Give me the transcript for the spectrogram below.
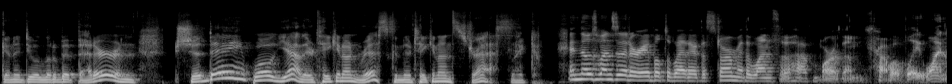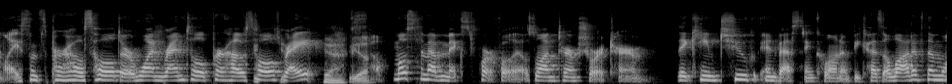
going to do a little bit better. And should they? Well, yeah, they're taking on risk and they're taking on stress. Like, And those ones that are able to weather the storm are the ones that have more than probably one license per household or one rental per household, right? yeah. Yeah. So most of them have mixed portfolios, long term, short term. They came to invest in Kelowna because a lot of them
